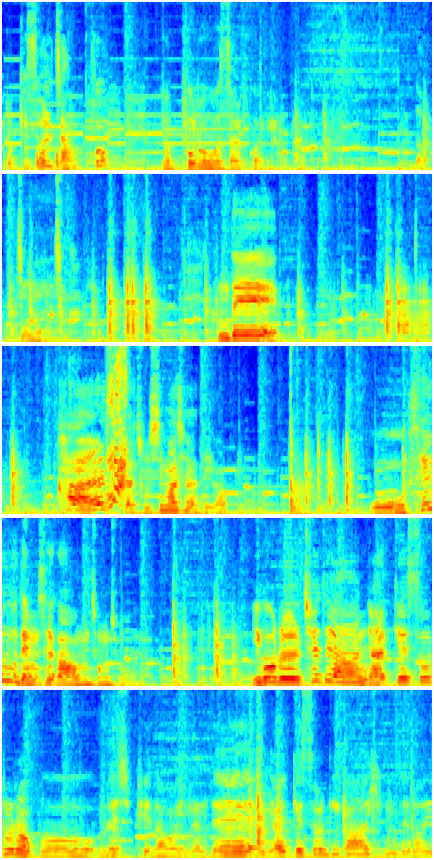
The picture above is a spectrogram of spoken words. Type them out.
이렇게 썰지 않고 옆으로 썰 거예요. 넙직넙직하게 근데 칼 진짜 조심하셔야 돼요. 오 새우 냄새가 엄청 좋아요. 이거를 최대한 얇게 썰으라고 레시피에 나와 있는데 얇게 썰기가 힘들어요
